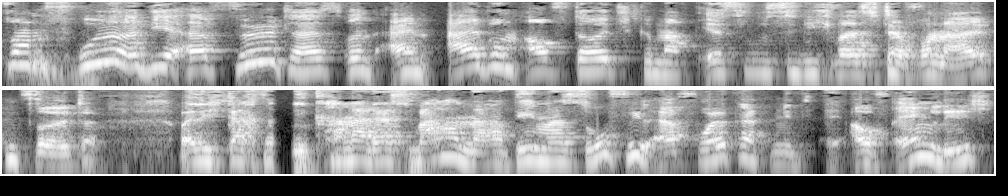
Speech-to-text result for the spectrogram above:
von früher dir erfüllt hast und ein Album auf Deutsch gemacht. Erst wusste ich nicht, was ich davon halten sollte, weil ich dachte, wie kann er das machen, nachdem er so viel Erfolg hat mit auf Englisch.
